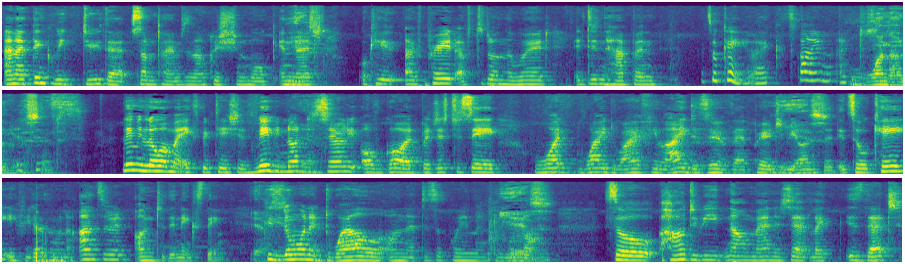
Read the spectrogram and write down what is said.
And I think we do that sometimes in our Christian walk. In Yes. that, okay, I've prayed, I've stood on the word, it didn't happen. It's okay, like it's fine. I just- 100%. let me lower my expectations. Maybe not Yeah. necessarily of God, but just to say, what why do I feel I deserve that prayer to be answered? It's okay if he doesn't want to answer it, on to the next thing. Because you don't want to dwell on that disappointment for Yes. long. So how do we now manage that? Like is that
